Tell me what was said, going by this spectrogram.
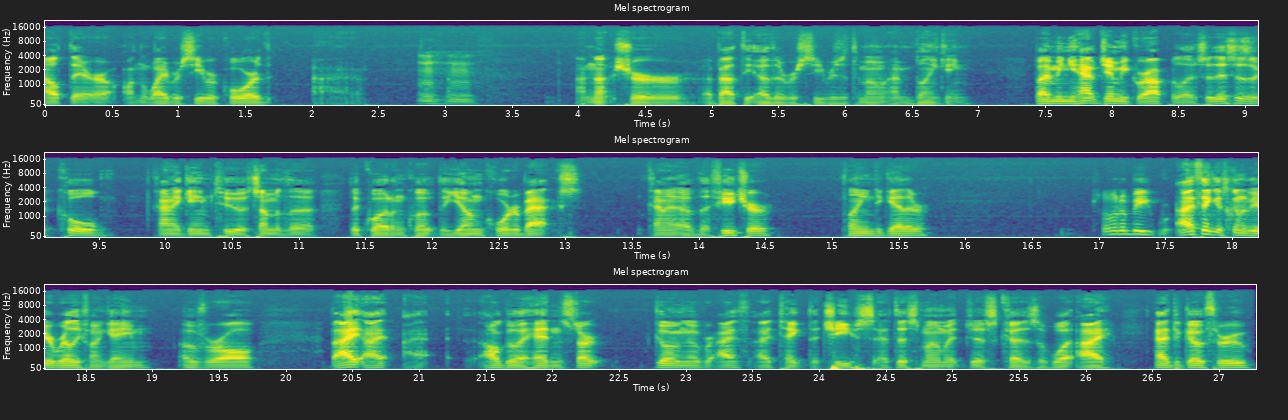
out there on the wide receiver core? Uh, mm-hmm. I'm not sure about the other receivers at the moment. I'm blinking. But I mean, you have Jimmy Garoppolo, so this is a cool kind of game too of some of the, the quote unquote the young quarterbacks, kind of of the future, playing together. So it'll be. I think it's going to be a really fun game overall. But I, I, I I'll go ahead and start going over. I I take the Chiefs at this moment just because of what I had to go through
